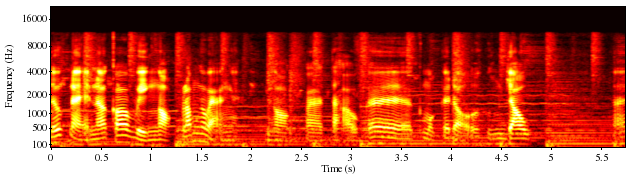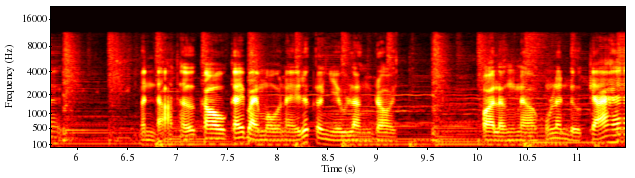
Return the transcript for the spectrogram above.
nước này nó có vị ngọt lắm các bạn nha. Ngọt và tạo cái một cái độ hương dâu. Đó. mình đã thử câu cái bài mồi này rất là nhiều lần rồi và lần nào cũng lên được cá hết.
